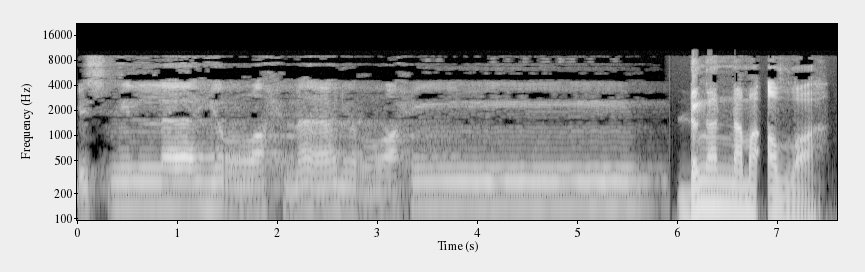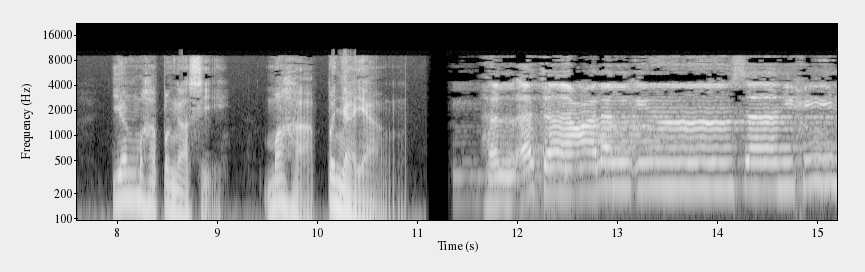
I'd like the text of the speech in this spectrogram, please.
Bismillahirrahmanirrahim. Dengan nama Allah yang Maha Pengasih, Maha Penyayang. هل أتى على الإنسان حين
